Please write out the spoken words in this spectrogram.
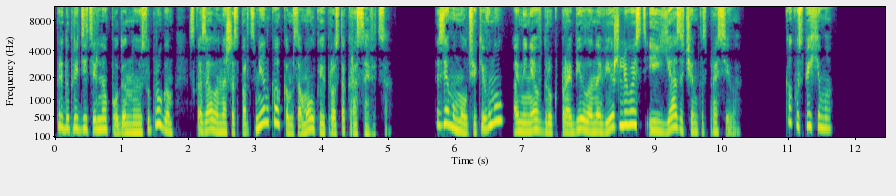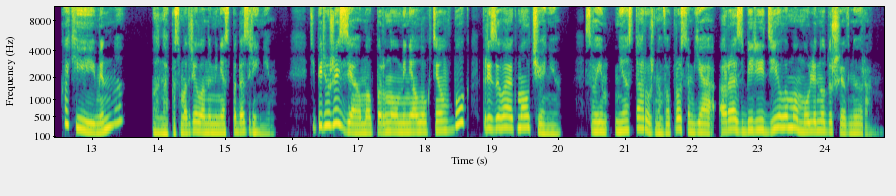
предупредительно поданную супругом, сказала наша спортсменка, комсомолка и просто красавица. Зяма молча кивнул, а меня вдруг пробила на вежливость, и я зачем-то спросила. «Как успехи, ма?» «Какие именно?» Она посмотрела на меня с подозрением. Теперь уже Зяма пырнул меня локтем в бок, призывая к молчанию. Своим неосторожным вопросом я разбередила мамулину душевную рану.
